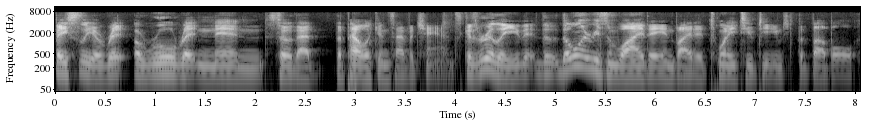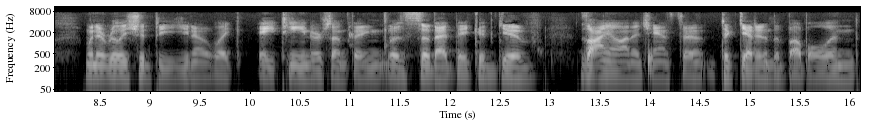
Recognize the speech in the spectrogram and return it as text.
basically a writ, a rule written in so that the Pelicans have a chance. Because really, the, the only reason why they invited 22 teams to the bubble when it really should be, you know, like 18 or something was so that they could give Zion a chance to to get into the bubble and.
